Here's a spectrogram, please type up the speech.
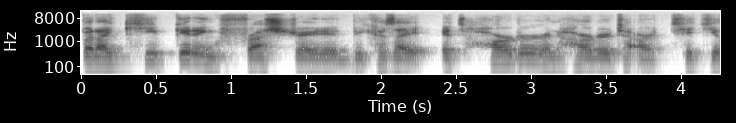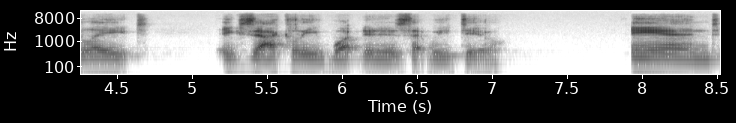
But I keep getting frustrated because I it's harder and harder to articulate exactly what it is that we do. And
